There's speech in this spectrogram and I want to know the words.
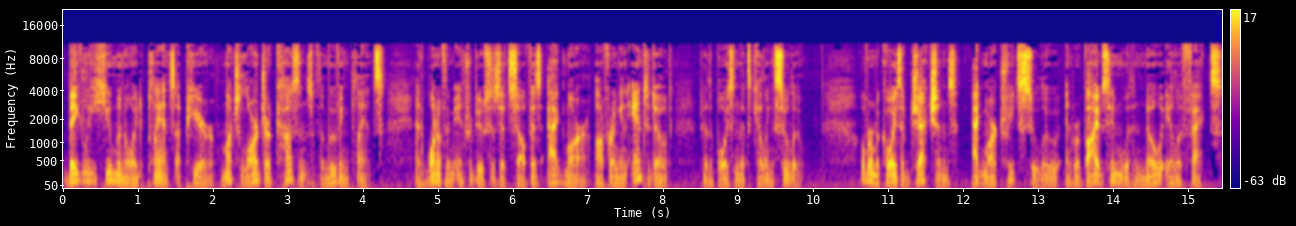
Vaguely humanoid plants appear, much larger cousins of the moving plants, and one of them introduces itself as Agmar, offering an antidote to the poison that's killing Sulu. Over McCoy's objections, Agmar treats Sulu and revives him with no ill effects.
